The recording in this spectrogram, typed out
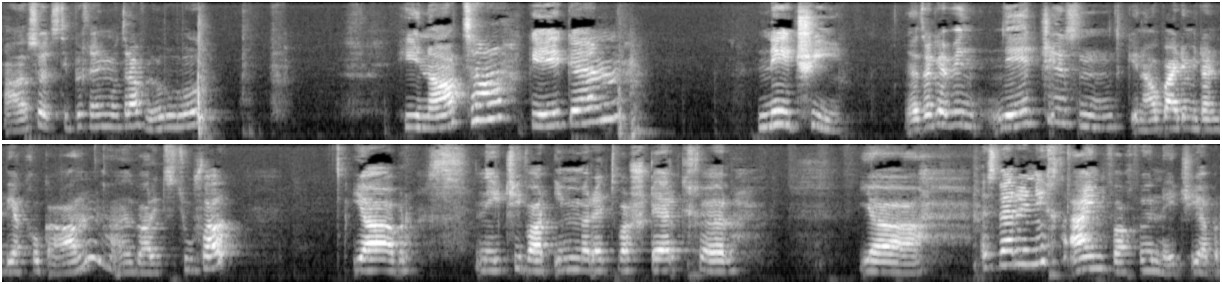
Also, jetzt die ich drauf. Hinata gegen Nechi. Ja, da gewinnt Nechi, sind genau beide mit einem Byakugan. Das war jetzt Zufall. Ja, aber Nechi war immer etwas stärker. Ja, es wäre nicht einfach für Nechi, aber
